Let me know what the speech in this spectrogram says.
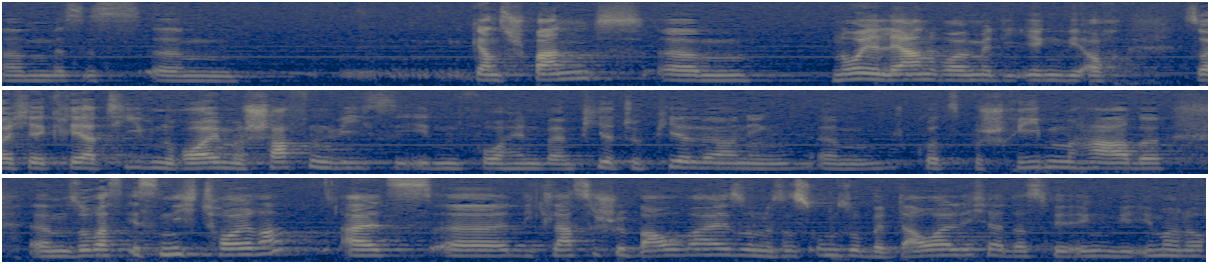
Ähm, es ist ähm, ganz spannend, ähm, neue Lernräume, die irgendwie auch solche kreativen Räume schaffen, wie ich sie Ihnen vorhin beim Peer-to-Peer-Learning ähm, kurz beschrieben habe. Ähm, sowas ist nicht teurer als äh, die klassische Bauweise und es ist umso bedauerlicher, dass wir irgendwie immer noch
